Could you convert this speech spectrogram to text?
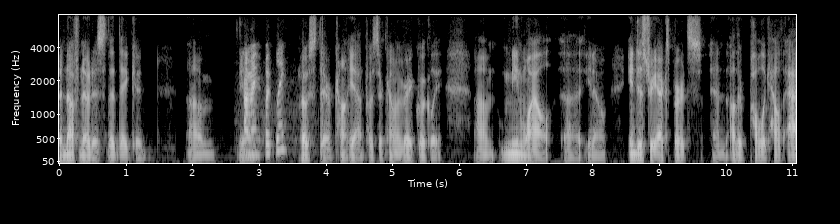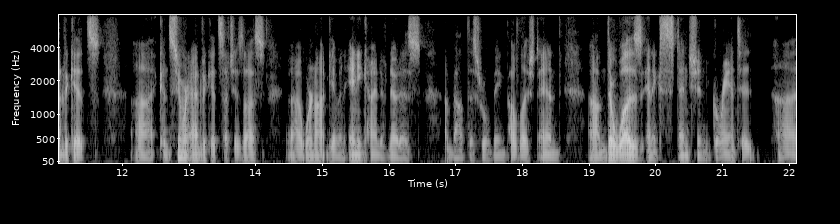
enough notice that they could um, comment know, quickly, post their com- yeah, post their comment very quickly. Um, meanwhile, uh, you know, industry experts and other public health advocates, uh, consumer advocates such as us, uh, were not given any kind of notice about this rule being published, and um, there was an extension granted uh,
